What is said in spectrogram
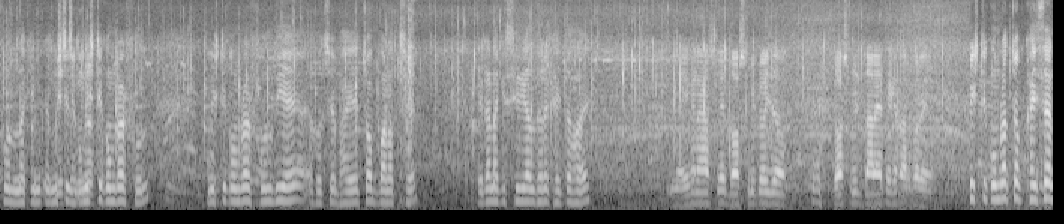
ফুল নাকি মিষ্টি মিষ্টি কুমড়ার ফুল। মিষ্টি কুমড়ার ফুল দিয়ে হচ্ছে ভাইয়ে চপ বানাচ্ছে। এটা নাকি সিরিয়াল ধরে খাইতে হয়। এখানে আসলে দশ মিনিট হয়ে যাও দশ মিনিট দাঁড়ায় থেকে তারপরে মিষ্টি কুমড়ার চপ খাইছেন?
